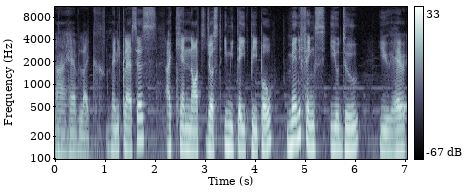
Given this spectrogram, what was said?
I have like many classes. I cannot just imitate people. Many things you do, you have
